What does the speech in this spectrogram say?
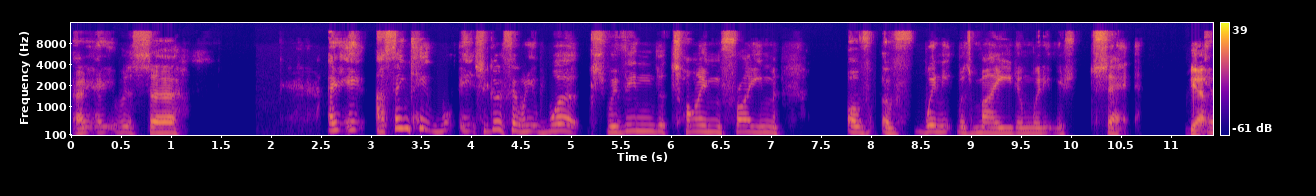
And it, was. uh it, I think it it's a good film it works within the time frame of of when it was made and when it was set Yeah,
